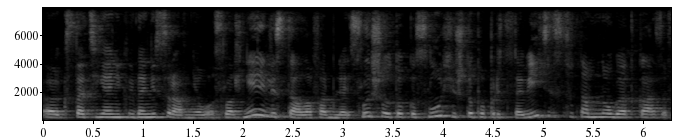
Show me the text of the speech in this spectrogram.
Э, кстати, я никогда не сравнивала, сложнее ли стало оформлять. Слышала только слухи, что по представительству там много отказов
